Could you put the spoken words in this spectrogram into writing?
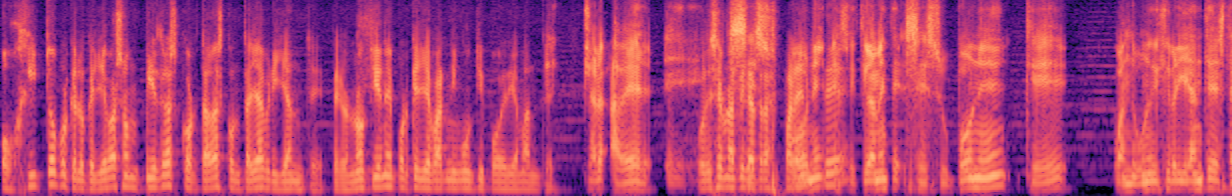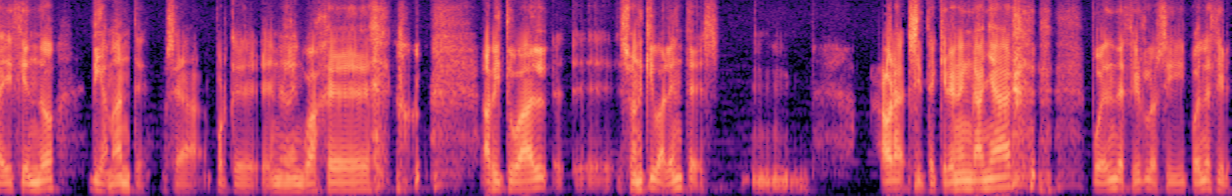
ojito, porque lo que lleva son piedras cortadas con talla brillante, pero no tiene por qué llevar ningún tipo de diamante. Claro, a ver. Eh, Puede ser una piedra transparente. efectivamente, se supone que cuando uno dice brillante está diciendo diamante, o sea, porque en el lenguaje habitual eh, son equivalentes. Mm, Ahora, si te quieren engañar, pueden decirlo, sí, pueden decir,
